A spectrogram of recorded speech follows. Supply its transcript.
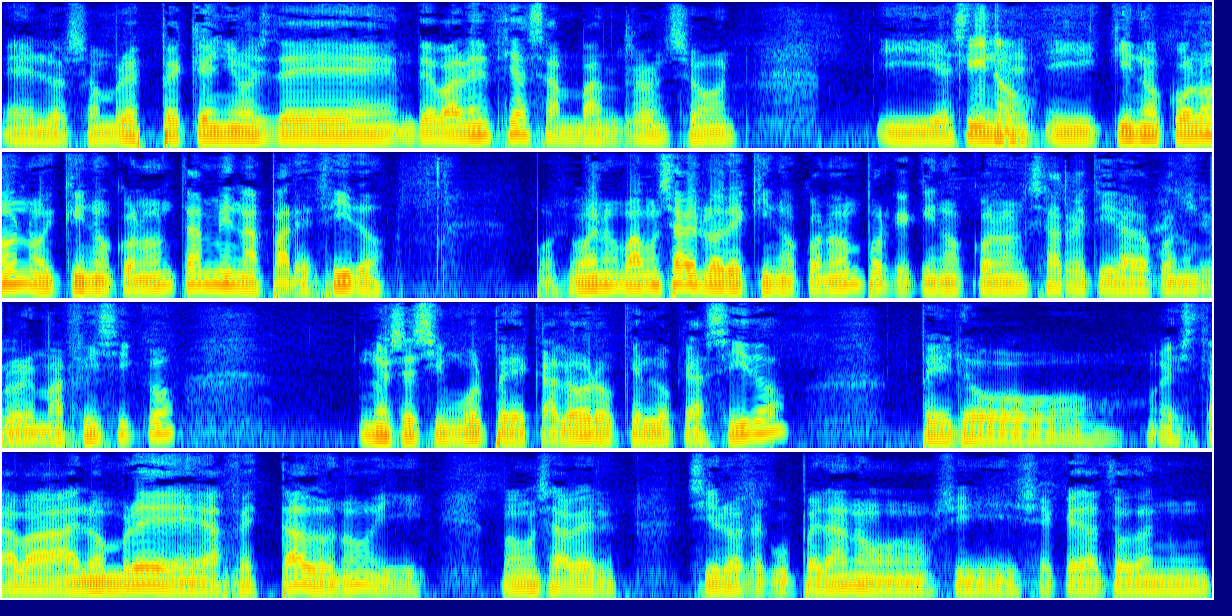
Eh, los hombres pequeños de, de Valencia San Van Ronson y este, Kino. y Kino Colón hoy Kino Colón también ha aparecido pues bueno, vamos a ver lo de Kino Colón, porque Kino Colón se ha retirado con un problema físico. No sé si un golpe de calor o qué es lo que ha sido, pero estaba el hombre afectado, ¿no? Y vamos a ver si lo recuperan o si se queda todo en un,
